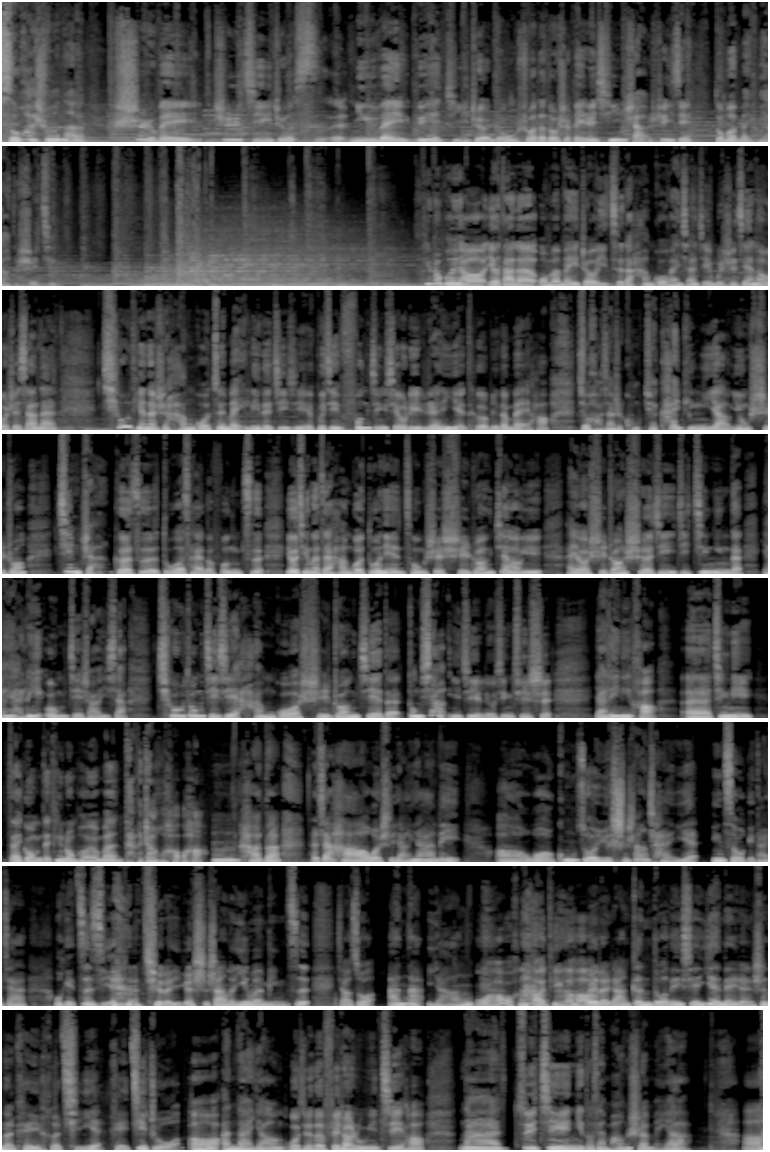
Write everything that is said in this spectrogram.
俗话说呢，士为知己者死，女为悦己者容，说的都是被人欣赏是一件多么美妙的事情。众朋友，又到了我们每周一次的韩国万象节目时间了。我是小南。秋天呢是韩国最美丽的季节，不仅风景秀丽，人也特别的美哈，就好像是孔雀开屏一样，用时装尽展各自多彩的风姿。有请呢在韩国多年从事时装教育、还有时装设计以及经营的杨雅丽，为我们介绍一下秋冬季节韩国时装界的动向以及流行趋势。雅丽你好。呃，请你再给我们的听众朋友们打个招呼，好不好？嗯，好的。大家好，我是杨亚丽。呃，我工作于时尚产业，因此我给大家，我给自己取了一个时尚的英文名字，叫做安娜杨。哇哦，很好听哈！为了让更多的一些业内人士呢，可以和企业可以记住我。哦，安娜杨，我觉得非常容易记哈。那最近你都在忙什么呀？啊，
